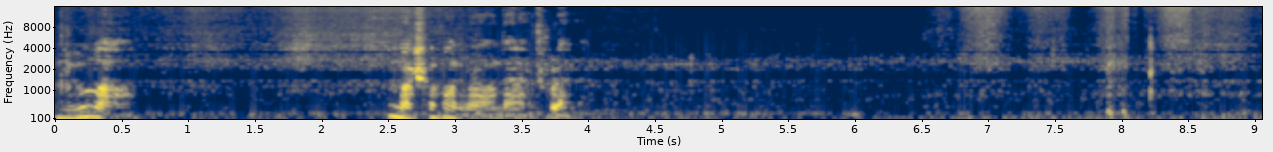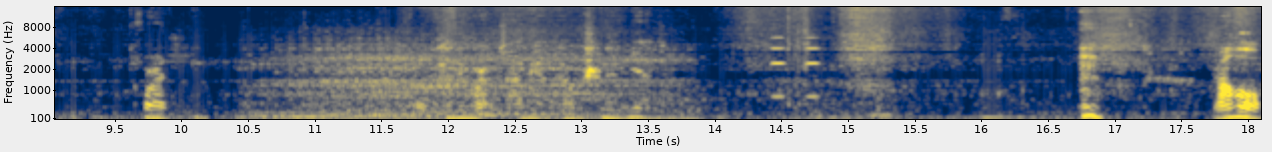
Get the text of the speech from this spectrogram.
你饿啊？你把车放里边然后咱俩出来呗。突然，那块儿有家面，要不吃那个面。然后，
